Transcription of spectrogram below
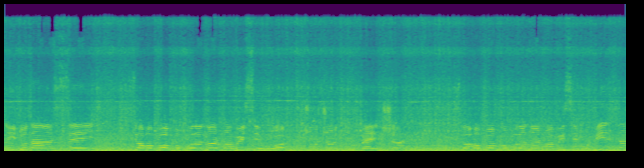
Ну і тут з цього боку була норма висіву чуть-чуть менша. З того боку була норма висіву більша.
